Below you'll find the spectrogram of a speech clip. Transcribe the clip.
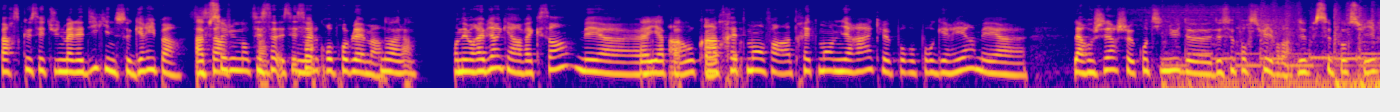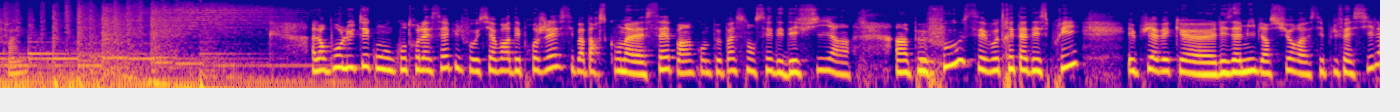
Parce que c'est une maladie qui ne se guérit pas. ça Absolument C'est pas. ça, c'est ça le gros problème. Voilà. On aimerait bien qu'il y ait un vaccin, mais euh, il y a pas un, encore. un traitement, enfin un traitement miracle pour pour guérir, mais euh, la recherche continue de, de se poursuivre. De se poursuivre. ouais. Alors pour lutter con- contre la CEP, il faut aussi avoir des projets. C'est pas parce qu'on a la CEP hein, qu'on ne peut pas se lancer des défis un, un peu fous. C'est votre état d'esprit. Et puis avec euh, les amis, bien sûr, c'est plus facile.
